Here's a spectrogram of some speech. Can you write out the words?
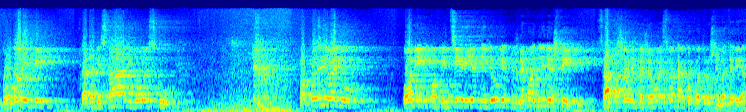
govoriti kada bi slali vojsku Pa pozivaju oni oficiri jedni drugi, kaže, nemoj da ideš ti. Samo šali, kaže, ovo je svakako potrošni materijal.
